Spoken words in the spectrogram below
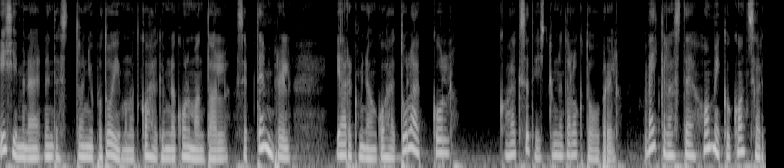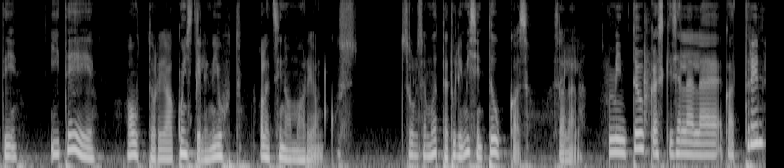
esimene nendest on juba toimunud kahekümne kolmandal septembril, järgmine on kohe tulekul, kaheksateistkümnendal oktoobril. väikelaste hommikukontserdi idee autor ja kunstiline juht oled sina, Marion, kust sul see mõte tuli, mis sind tõukas sellele? Mind tõukaski sellele Katrin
